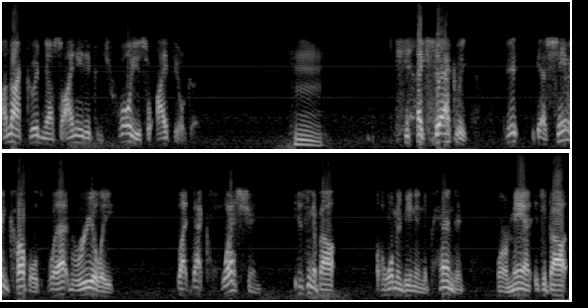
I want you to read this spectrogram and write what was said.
I'm not good enough, so I need to control you so I feel good. Hmm. Yeah, exactly. It, yeah, shaming couples. Boy, that really, like that question, isn't about a woman being independent or a man. It's about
